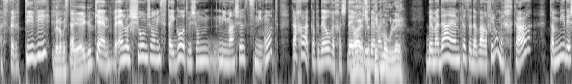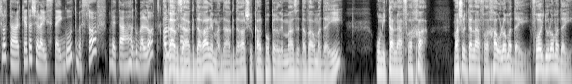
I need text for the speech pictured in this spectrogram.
אסרטיבי, ולא מסתייג. כן, ואין לו שום שום הסתייגות ושום נימה של צניעות, ככה קפדהו וחשדהו, וואי, זה טיפ במדע, מעולה. במדע אין כזה דבר, אפילו מחקר, תמיד יש לו את הקטע של ההסתייגות בסוף, ואת ההגבלות. אגב, מחקר. זה ההגדרה למדע, ההגדרה של קל פופר למה זה דבר מדעי, הוא ניתן להפרחה. מה שניתן להפרחה הוא לא מדעי, פרויד הוא לא מדעי,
